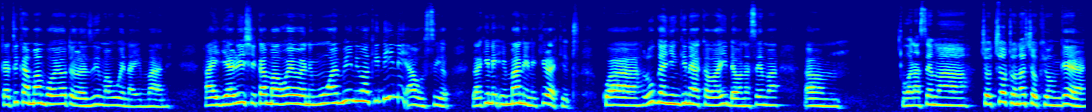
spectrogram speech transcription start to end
katika mambo yote, lazima uwe na imani. Haijalishi kama wewe ni muamini wa kidini au sio, lakini imani ni kila kitu. Kwa lugha nyingine ya kawaida wanasema um, wanasema chochote unachokiongea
